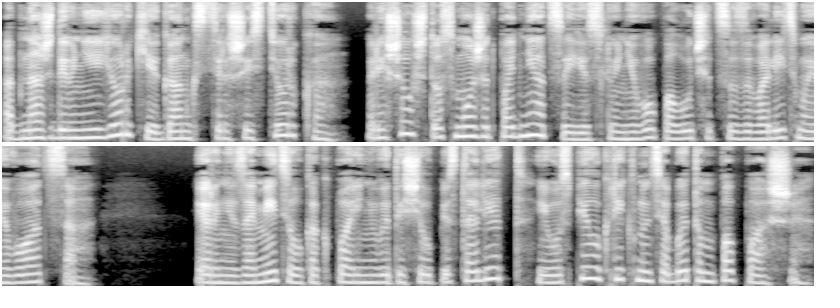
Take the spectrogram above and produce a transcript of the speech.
Однажды в Нью-Йорке гангстер шестерка Решил, что сможет подняться, если у него получится завалить моего отца. Эрни заметил, как парень вытащил пистолет и успел крикнуть об этом папаше.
